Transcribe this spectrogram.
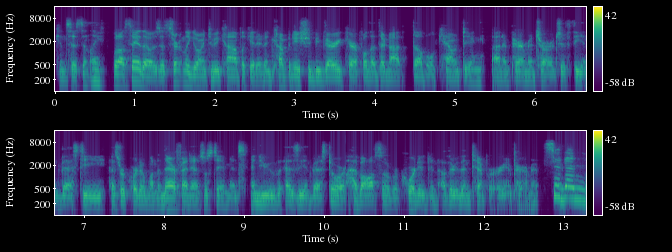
consistently. What I'll say though is it's certainly going to be complicated, and companies should be very careful that they're not double counting an impairment charge if the investee has recorded one in their financial statements and you, as the investor, have also recorded an other than temporary impairment. So then,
